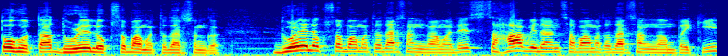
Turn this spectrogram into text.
तो होता धुळे लोकसभा मतदारसंघ. धुळे लोकसभा मतदारसंघामध्ये सहा विधानसभा मतदारसंघांपैकी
